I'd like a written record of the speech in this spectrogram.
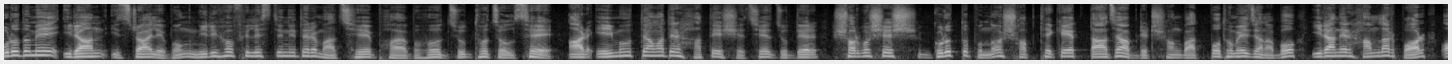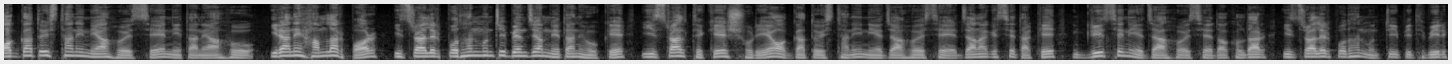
পুরোদমে ইরান, ইসরায়েল এবং নিরীহ ফিলিস্তিনিদের মাঝে ভয়াবহ যুদ্ধ চলছে। আর এই মুহূর্তে আমাদের হাতে এসেছে যুদ্ধের সর্বশেষ গুরুত্বপূর্ণ, সবথেকে তাজা আপডেট সংবাদ। প্রথমেই জানাব, ইরানের হামলার পর অজ্ঞাত স্থানে নেওয়া হয়েছে নেতানিয়াহু। ইরানে হামলার পর ইসরায়েলের প্রধানমন্ত্রী বেঞ্জাম নেতানিয়াহুকে ইসরায়েল থেকে সরিয়ে অজ্ঞাত স্থানে নিয়ে যাওয়া হয়েছে। জানা গেছে, তাকে গ্রিসে নিয়ে যাওয়া হয়েছে। দখলদার ইসরায়েলের প্রধানমন্ত্রী পৃথিবীর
